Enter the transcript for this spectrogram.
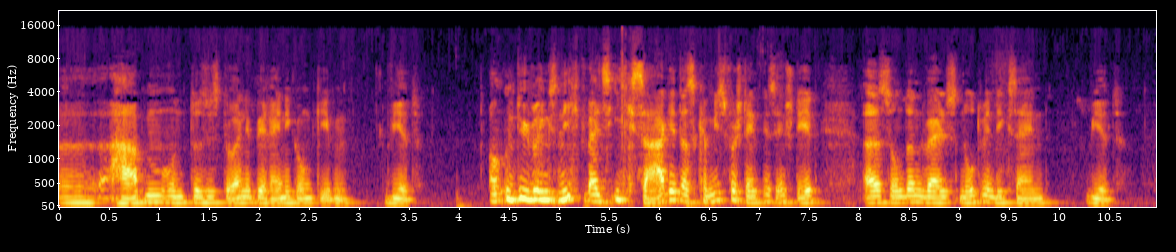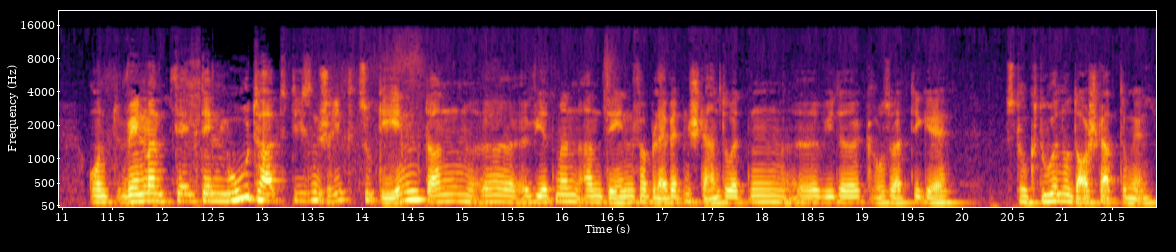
äh, haben und dass es da eine Bereinigung geben wird. Und übrigens nicht, weil es ich sage, dass kein Missverständnis entsteht, äh, sondern weil es notwendig sein wird. Und wenn man den Mut hat, diesen Schritt zu gehen, dann äh, wird man an den verbleibenden Standorten äh, wieder großartige Strukturen und Ausstattungen.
